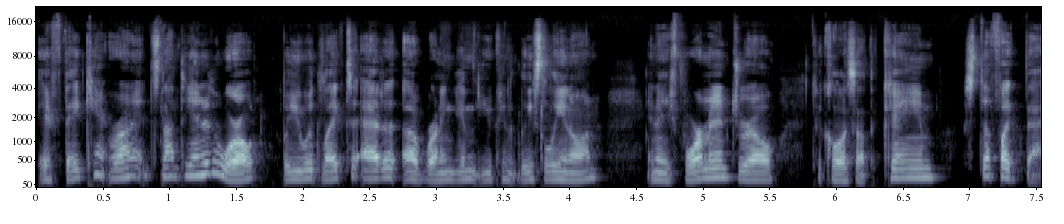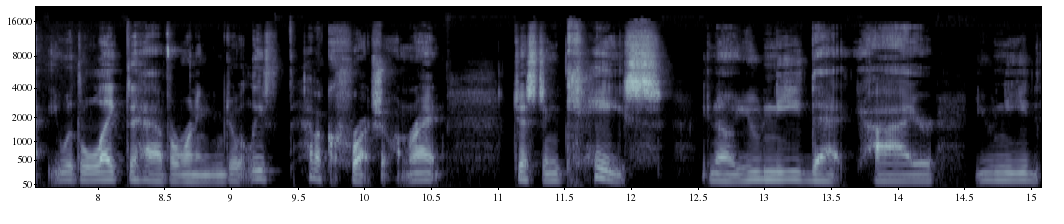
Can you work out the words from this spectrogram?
if they can't run it, it's not the end of the world, but you would like to add a, a running game that you can at least lean on in a four minute drill to close out the game, stuff like that. You would like to have a running game to at least have a crutch on, right? Just in case, you know, you need that guy or you need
